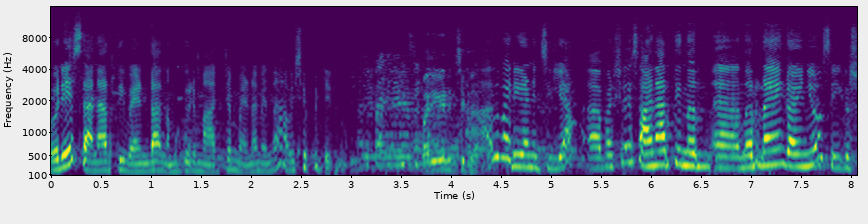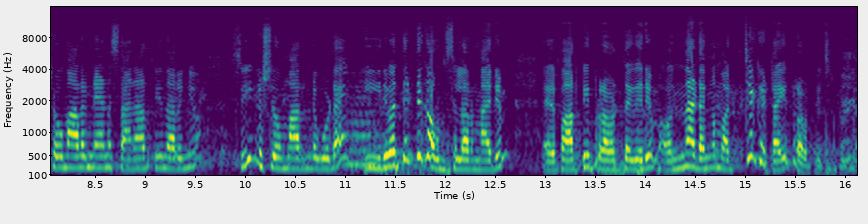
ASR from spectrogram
ഒരേ സ്ഥാനാർത്ഥി വേണ്ട നമുക്കൊരു മാറ്റം വേണമെന്ന് ആവശ്യപ്പെട്ടിരുന്നു. അത് പരിഗണിച്ചില്ല. പക്ഷേ സ്ഥാനാർത്ഥി നിർ- നിർണയം കഴിഞ്ഞു. ശ്രീ കൃഷ്ണകുമാർ തന്നെയാണ് സ്ഥാനാർത്ഥി എന്ന് അറിഞ്ഞു. ശ്രീ കൃഷ്ണകുമാറിന്റെ കൂടെ ഈ ഇരുപത്തെട്ട് കൗൺസിലർമാരും പാർട്ടി പ്രവർത്തകരും ഒന്നടങ്കം ഒറ്റക്കെട്ടായി പ്രവർത്തിച്ചിട്ടുണ്ട്.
